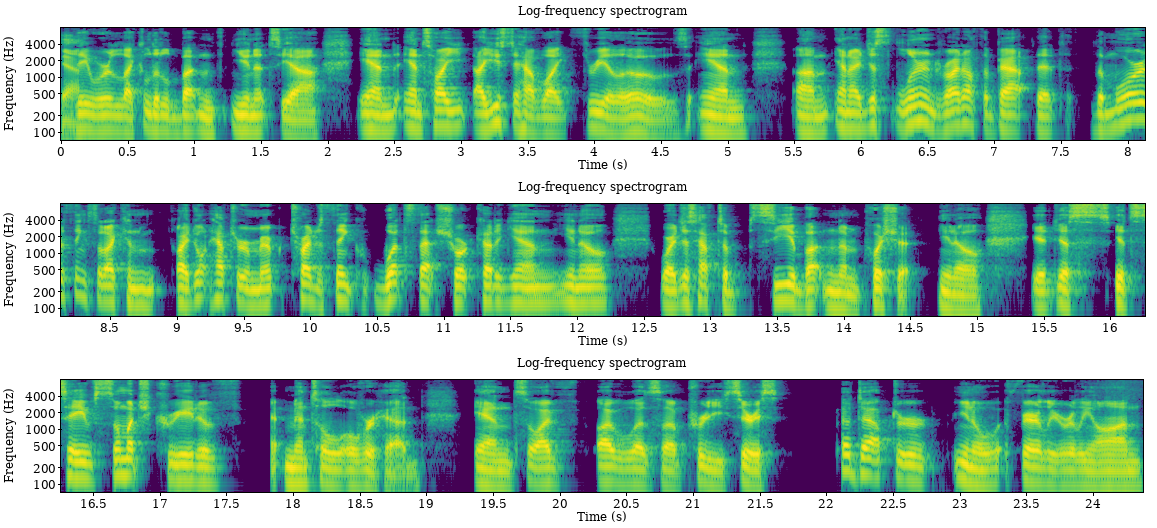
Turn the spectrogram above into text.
Yeah. they were like little button units yeah. And and so i i used to have like three of those. And um and i just learned right off the bat that the more things that i can i don't have to remember try to think what's that shortcut again? you know where i just have to see a button and push it you know. It just it saves so much creative mental overhead. And so i've i was a pretty serious adapter you know fairly early on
